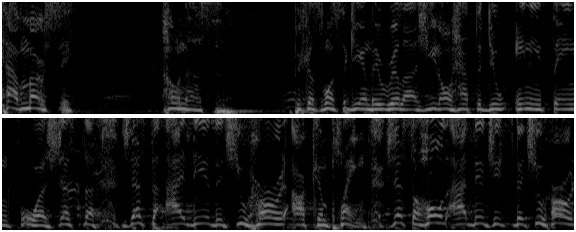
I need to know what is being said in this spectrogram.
have mercy on us because once again they realize you don't have to do anything for us. Just the just the idea that you heard our complaint just the whole idea that you heard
